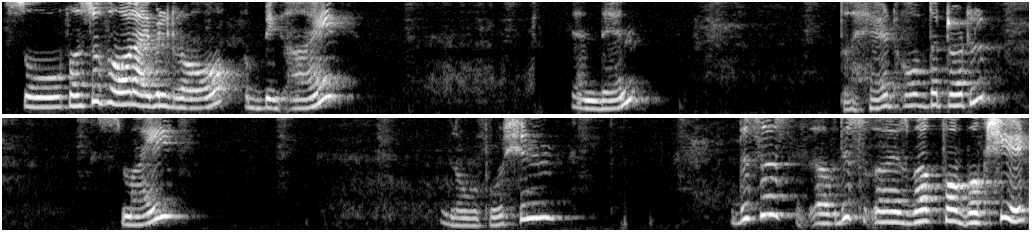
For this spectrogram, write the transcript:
So first of all I will draw a big eye and then the head of the turtle, smile, lower portion. This is uh, this is work for worksheet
